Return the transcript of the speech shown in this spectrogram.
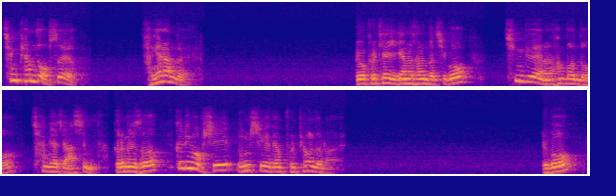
창피함도 없어요. 당연한 거예요. 그리고 그렇게 얘기하는 사람도 치고 친교회는 한 번도 참여하지 않습니다. 그러면서 끊임없이 음식에 대한 불평을 드러나요. 그리고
